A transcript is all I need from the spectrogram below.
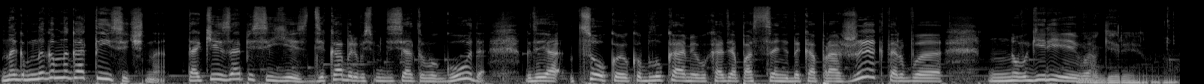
много- много-многотысячно. Такие записи есть. Декабрь 80-го года, где я цокаю каблуками, выходя по сцене ДК-прожектор в Новогиреево. Новогиреево, да.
